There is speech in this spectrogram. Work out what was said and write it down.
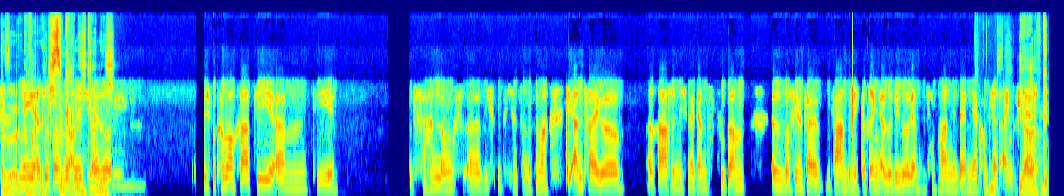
Also Nee, auch so gar wirklich, nicht, gar also, nicht. ich bekomme auch gerade die, ähm, die Verhandlungs, äh, wie, wie heißt denn das nochmal, die Anzeigerate nicht mehr ganz zusammen. Es ist auf jeden Fall wahnsinnig gering. Also diese ganzen Verfahren werden ja komplett Ja, eingestellt. ge-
